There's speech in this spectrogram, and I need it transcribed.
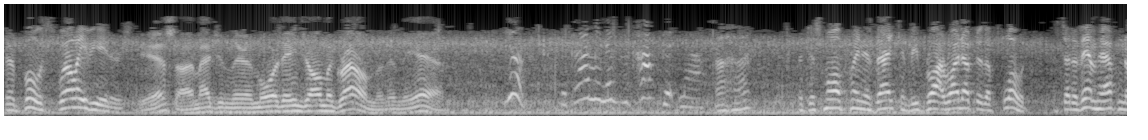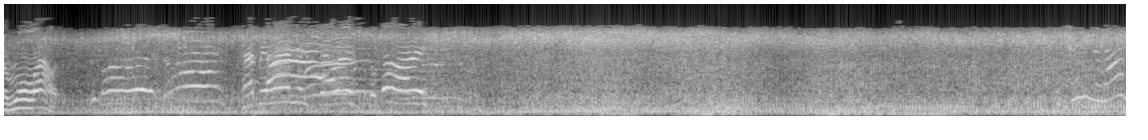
They're both swell aviators. Yes, I imagine they're in more danger on the ground than in the air. Look, they're climbing into the cockpit now. Uh-huh. But a small plane as that can be brought right up to the float instead of them having to roll out. Goodbye! Goodbye! Happy landing, fellas! Goodbye! Turning around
